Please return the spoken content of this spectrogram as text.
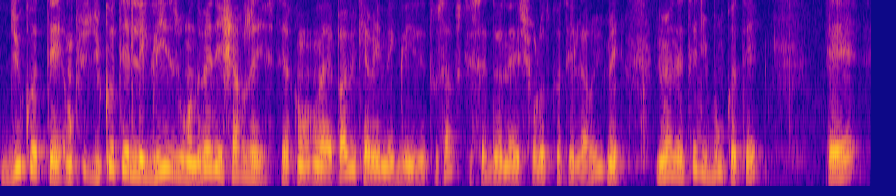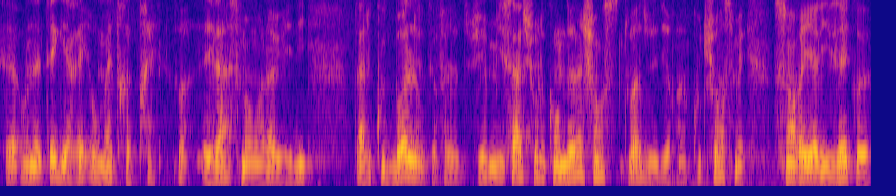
du côté, en plus du côté de l'église où on devait décharger. C'est-à-dire qu'on n'avait pas vu qu'il y avait une église et tout ça, parce que ça donnait sur l'autre côté de la rue, mais nous on était du bon côté et euh, on était garé au mètre près. Et là, à ce moment-là, j'ai dit, bah, le coup de bol, j'ai mis ça sur le compte de la chance, tu je veux dire un coup de chance, mais sans réaliser que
